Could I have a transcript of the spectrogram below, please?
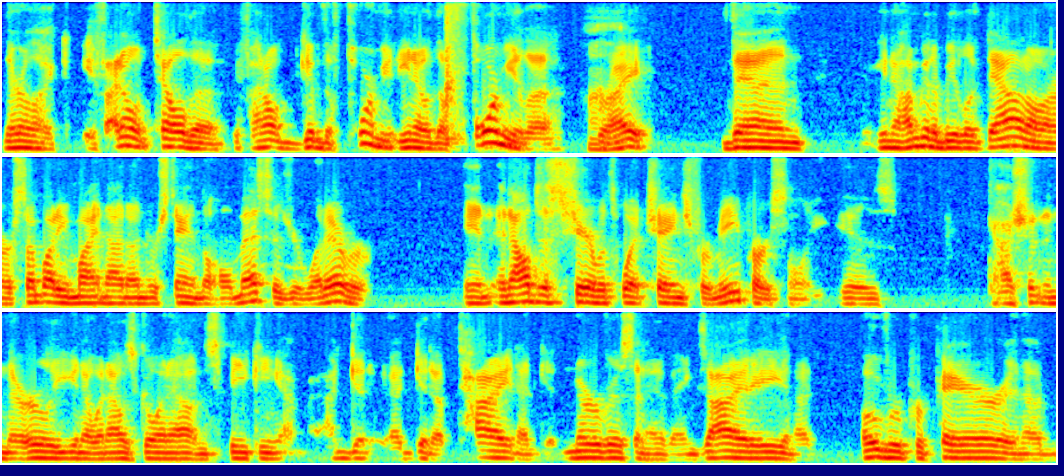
They're like, if I don't tell the, if I don't give the formula, you know, the formula, uh-huh. right, then, you know, I'm going to be looked down on, or somebody might not understand the whole message or whatever and and I'll just share with what changed for me personally is, gosh, in the early, you know, when I was going out and speaking, I'd get I'd get uptight, and I'd get nervous, and I'd have anxiety, and I'd over prepare, and I'd,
